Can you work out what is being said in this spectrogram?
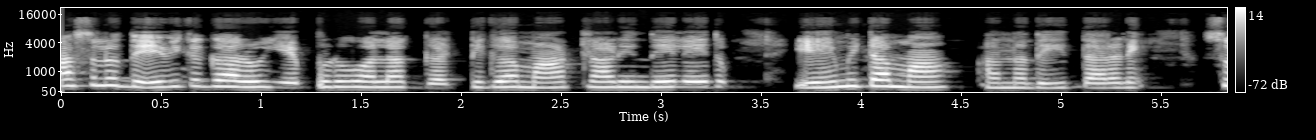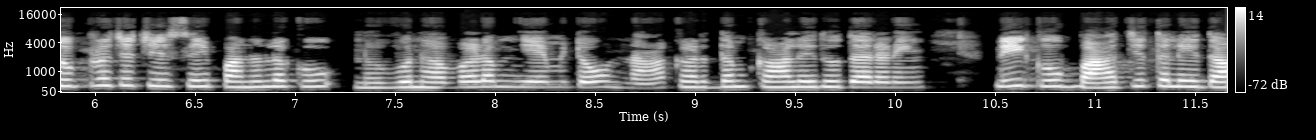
అసలు దేవిక గారు ఎప్పుడూ అలా గట్టిగా మాట్లాడిందే లేదు. ఏమిటమ్మా? అన్నది ధరణి. సుప్రజ చేసే పనులకు నువ్వు నవ్వడం ఏమిటో నాకు అర్థం కాలేదు ధరణి. నీకు బాధ్యత లేదా?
